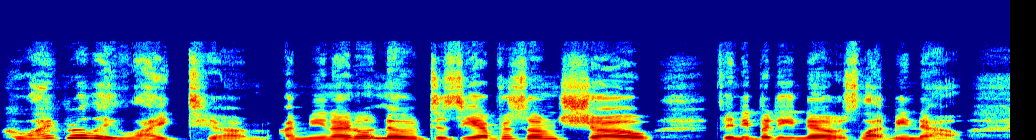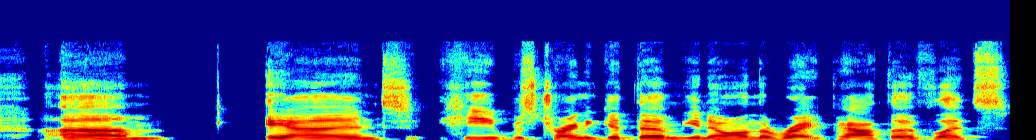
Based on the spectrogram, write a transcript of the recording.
who I really liked him. I mean, I don't know, does he have his own show? If anybody knows, let me know. Um, and he was trying to get them, you know, on the right path of let's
